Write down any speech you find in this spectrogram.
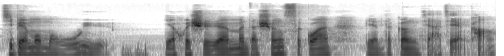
即便默默无语，也会使人们的生死观变得更加健康。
